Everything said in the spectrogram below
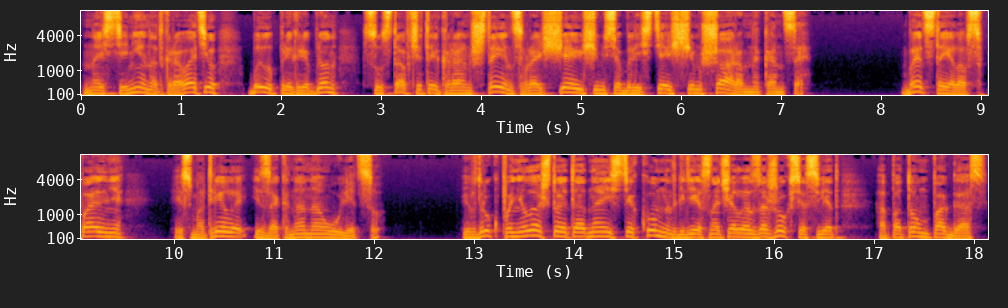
На стене над кроватью был прикреплен суставчатый кронштейн с вращающимся блестящим шаром на конце — Бет стояла в спальне и смотрела из окна на улицу. И вдруг поняла, что это одна из тех комнат, где сначала зажегся свет, а потом погас.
